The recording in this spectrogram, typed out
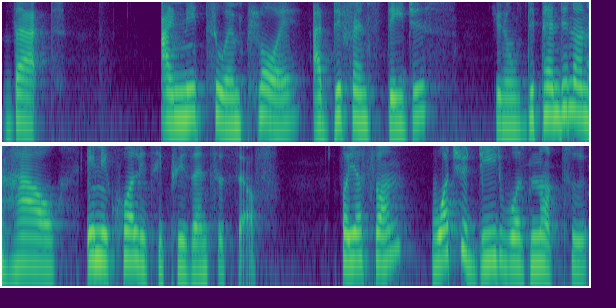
that I need to employ at different stages, you know, depending on how inequality presents itself. For your son, what you did was not to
